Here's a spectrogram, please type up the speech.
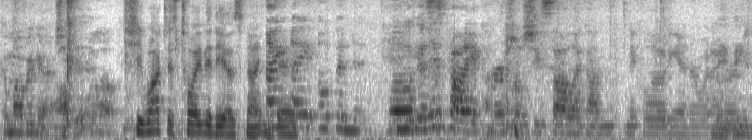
Come over here. She I'll- did. we'll help you. She watches toy videos night and I, day. I opened it. Well, this is probably a commercial she saw like on Nickelodeon or whatever. Maybe.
